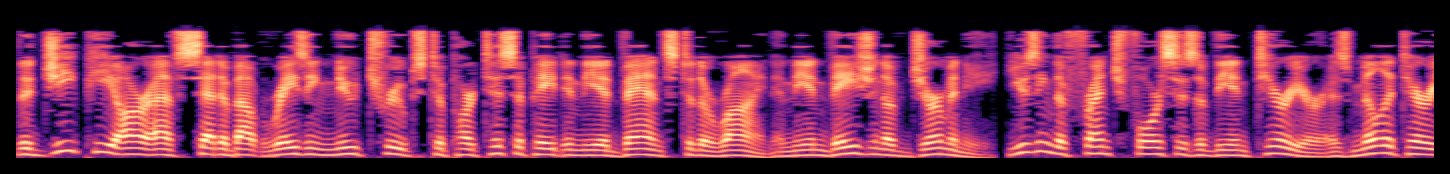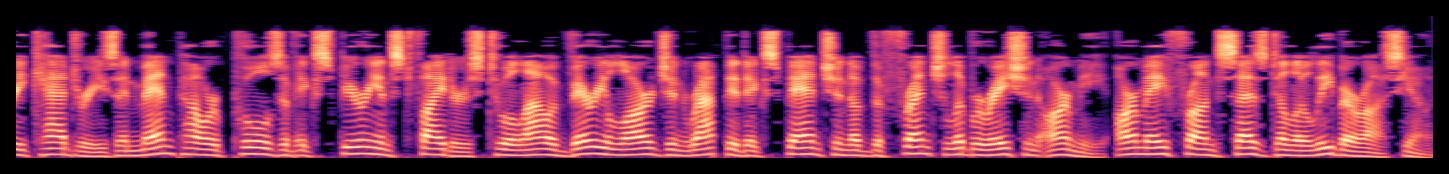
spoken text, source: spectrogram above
The GPRF set about raising new troops to participate in the advance to the Rhine and the invasion of Germany, using the French forces of the interior as military cadres and manpower pools of experienced fighters to allow a very large and rapid expansion of the French Liberation Army Armée Française de la Libération.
